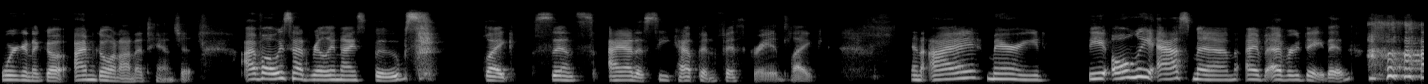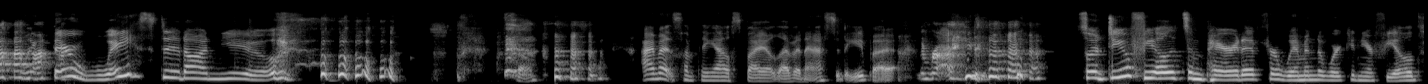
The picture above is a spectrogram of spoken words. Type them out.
we're going to go I'm going on a tangent. I've always had really nice boobs like since I had a C cup in 5th grade like and I married the only ass man I've ever dated. like they're wasted on you. so I meant something else by 11acity, but right. So, do you feel it's imperative for women to work in your field,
